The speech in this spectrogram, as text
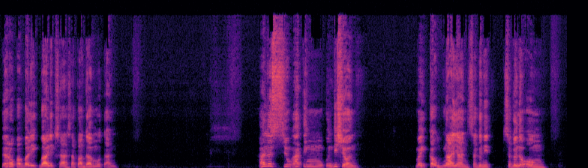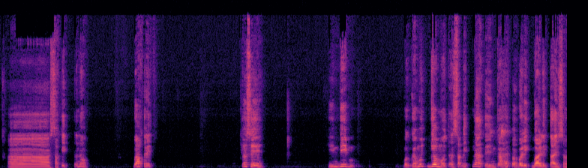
pero pabalik-balik siya sa paggamutan. Halos yung ating kondisyon, may kaugnayan sa ganit sa ganoong ah, sakit. Ano? Bakit? Kasi, hindi maggamot-gamot ang sakit natin kahit pabalik-balik tayo sa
